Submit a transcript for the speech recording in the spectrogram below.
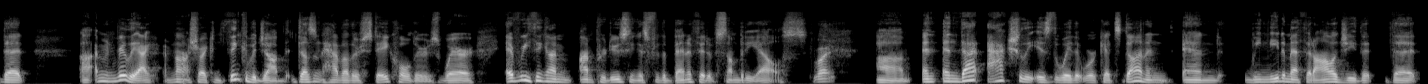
that uh, I mean, really, I, I'm not sure I can think of a job that doesn't have other stakeholders where everything I'm I'm producing is for the benefit of somebody else. Right. Um, and and that actually is the way that work gets done and and we need a methodology that that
